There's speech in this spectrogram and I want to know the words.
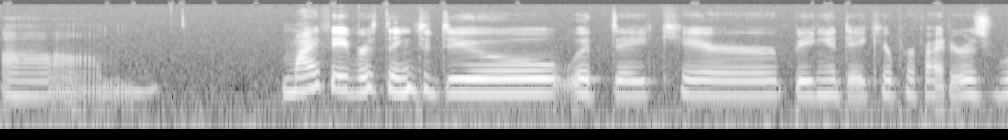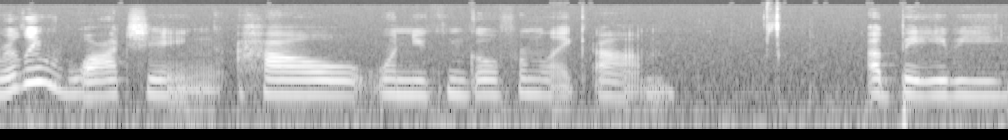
Um, my favorite thing to do with daycare, being a daycare provider, is really watching how when you can go from like um, a baby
